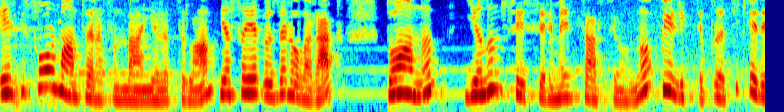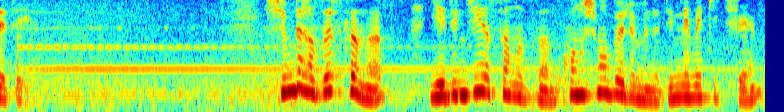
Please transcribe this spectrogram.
Ezgi Sorman tarafından yaratılan yasaya özel olarak doğanın yalın sesleri meditasyonunu birlikte pratik edeceğiz. Şimdi hazırsanız 7. yasamızın konuşma bölümünü dinlemek için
